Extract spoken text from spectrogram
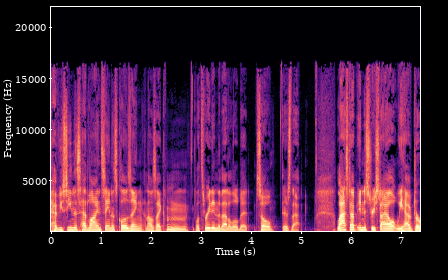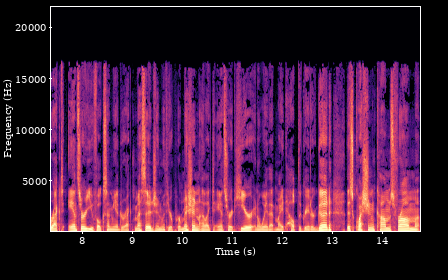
"Have you seen this headline? Cena's closing," and I was like, "Hmm, let's read into that a little bit." So there's that. Last up, industry style, we have direct answer. You folks send me a direct message, and with your permission, I like to answer it here in a way that might help the greater good. This question comes from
